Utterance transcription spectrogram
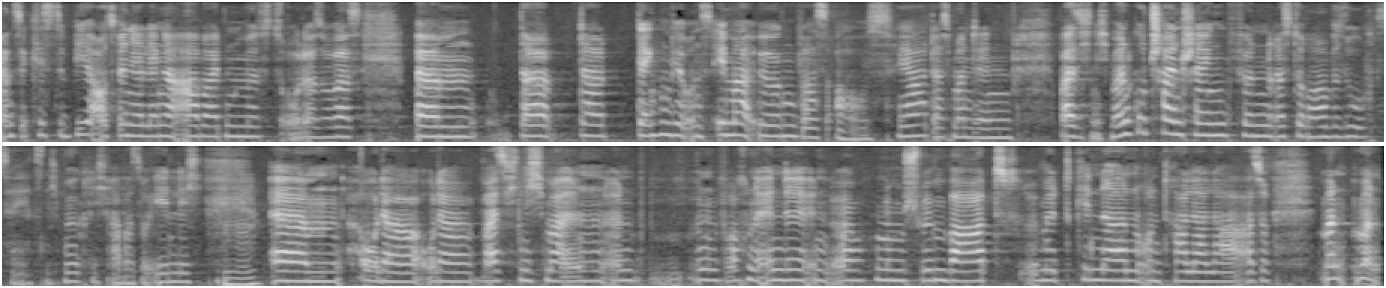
ganze Kiste Bier aus, wenn ihr länger arbeiten müsst oder sowas. Ähm, da, da denken wir uns immer irgendwas aus. Ja, dass man den, weiß ich nicht, mal einen Gutschein schenkt für einen Restaurantbesuch. Ist ja jetzt nicht möglich, aber so ähnlich. Mhm. Ähm, oder, oder weiß ich nicht, mal ein, ein, Wochenende in irgendeinem Schwimmbad mit Kindern und tralala. Also man, man,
